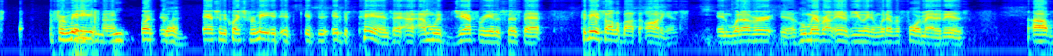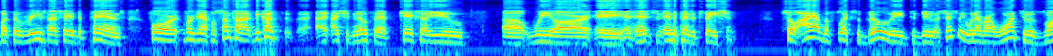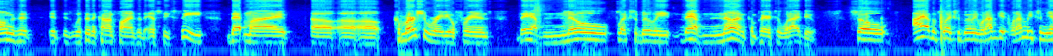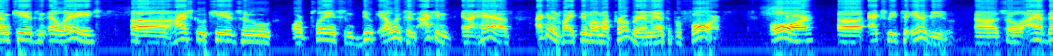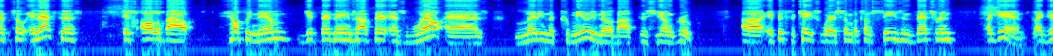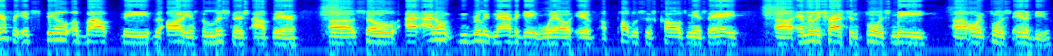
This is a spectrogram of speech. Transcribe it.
For me, Yeah, uh, Go ahead. Answering the question, for me, it it it, it depends. I, I'm with Jeffrey in the sense that, to me, it's all about the audience and whatever, uh, whomever I'm interviewing in whatever format it is. Uh, but the reason I say it depends, for for example, sometimes because I, I should note that KXLU, uh, we are a it's an independent station, so I have the flexibility to do essentially whatever I want to as long as it, it is within the confines of the FCC. That my uh, uh, uh, commercial radio friends they have no flexibility. They have none compared to what I do. So I have the flexibility when I get when I meet some young kids in LA, uh, high school kids who are playing some Duke Ellington. I can and I have I can invite them on my program, man, to perform, or uh, actually to interview. Uh, so I have that. So in that sense, it's all about helping them get their names out there as well as letting the community know about this young group. Uh, if it's the case where some some seasoned veteran, again, like Jeffrey, it's still about the the audience, the listeners out there. Uh, so I, I don't really navigate well if a publicist calls me and say, hey, uh, and really tries to influence me uh, or influence the interview.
